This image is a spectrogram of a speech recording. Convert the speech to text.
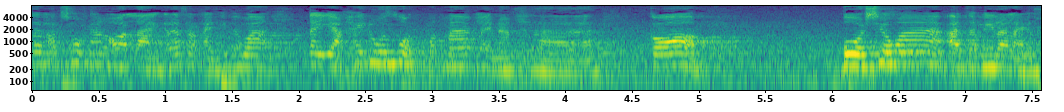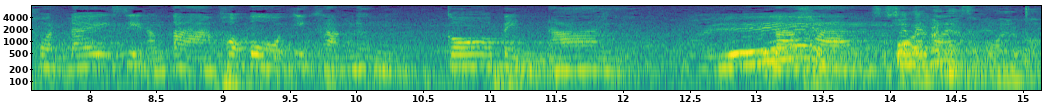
จะรับชมทางออนไลน์ก็ได้สำหรับใครที่ไม่ว่างแต่อยากให้ดูสดมากๆเลยนะคะ ก็ โบเชื่อว่าอาจจะมีหลาย ๆ คนได้เสียน้ำตา เพราะโบอีกครั้งหนึ่งก็เป็นได้นะคะสปอยล์ปะเนี่ยสปอยล์หรือเปล่า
